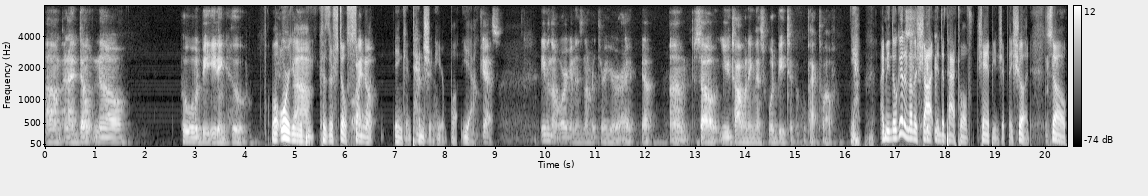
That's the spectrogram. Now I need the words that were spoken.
um, and I don't know who would be eating who. Well, Oregon would be because um, they're still somewhat in contention here, but yeah. Yes even though Oregon is number three, you're right. Yep. Um, so Utah winning this would be typical Pac-12. Yeah, I mean they'll get another shot in the Pac-12 championship. They should. Mm-hmm. So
